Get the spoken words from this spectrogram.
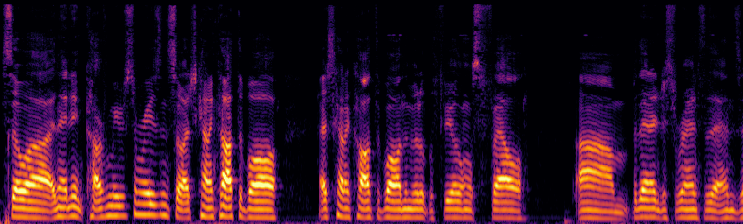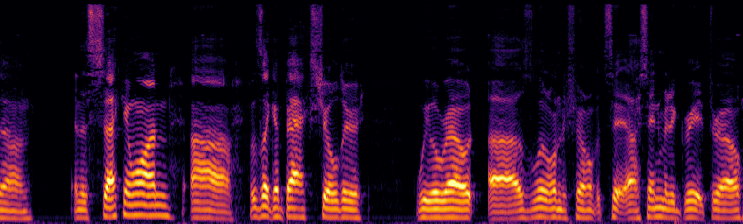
So uh, and they didn't cover me for some reason, so I just kind of caught the ball. I just kind of caught the ball in the middle of the field, almost fell, um, but then I just ran to the end zone. And the second one uh, was like a back shoulder wheel route. Uh, it was a little underthrown, but uh, Sandy made a great throw.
